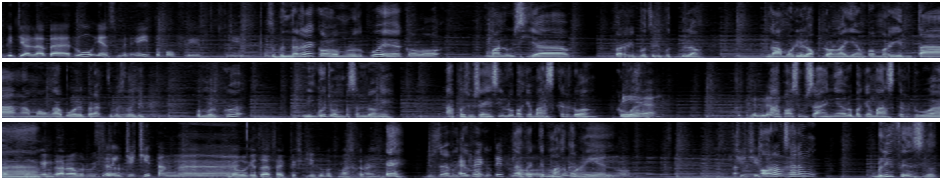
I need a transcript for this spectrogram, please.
gejala baru yang sebenarnya itu covid gitu. Sebenarnya kalau menurut gue ya kalau manusia beribut-ribut bilang nggak mau di lockdown lagi yang pemerintah, nggak mau nggak boleh beraktivitas lagi. Menurut gue, nih gue cuma pesen doang ya. Apa susahnya sih lu pakai masker doang keluar? Iya. Benar. Apa susahnya lu pakai masker doang? Mungkin karena berpikir Sering cuci nggak tangan. begitu efektif juga pakai masker aja. Eh, justru efektif, Efektif loh. efektif masker nih. loh. Cuci Orang tangan. sekarang beli face shield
